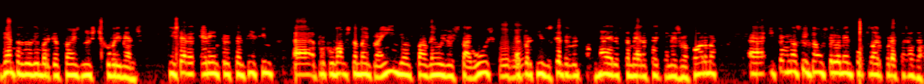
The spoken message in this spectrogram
dentro das embarcações nos descobrimentos. Isto era, era interessantíssimo, ah, porque levámos também para a Índia, onde fazem hoje os tagus, Uhum. a partir do centro das Palmeiras também era feito da mesma forma, ah, e tornou-se então extremamente popular por essa razão.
